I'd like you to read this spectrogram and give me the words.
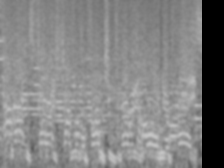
How about instead I shuffle the functions of every hole in your face?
